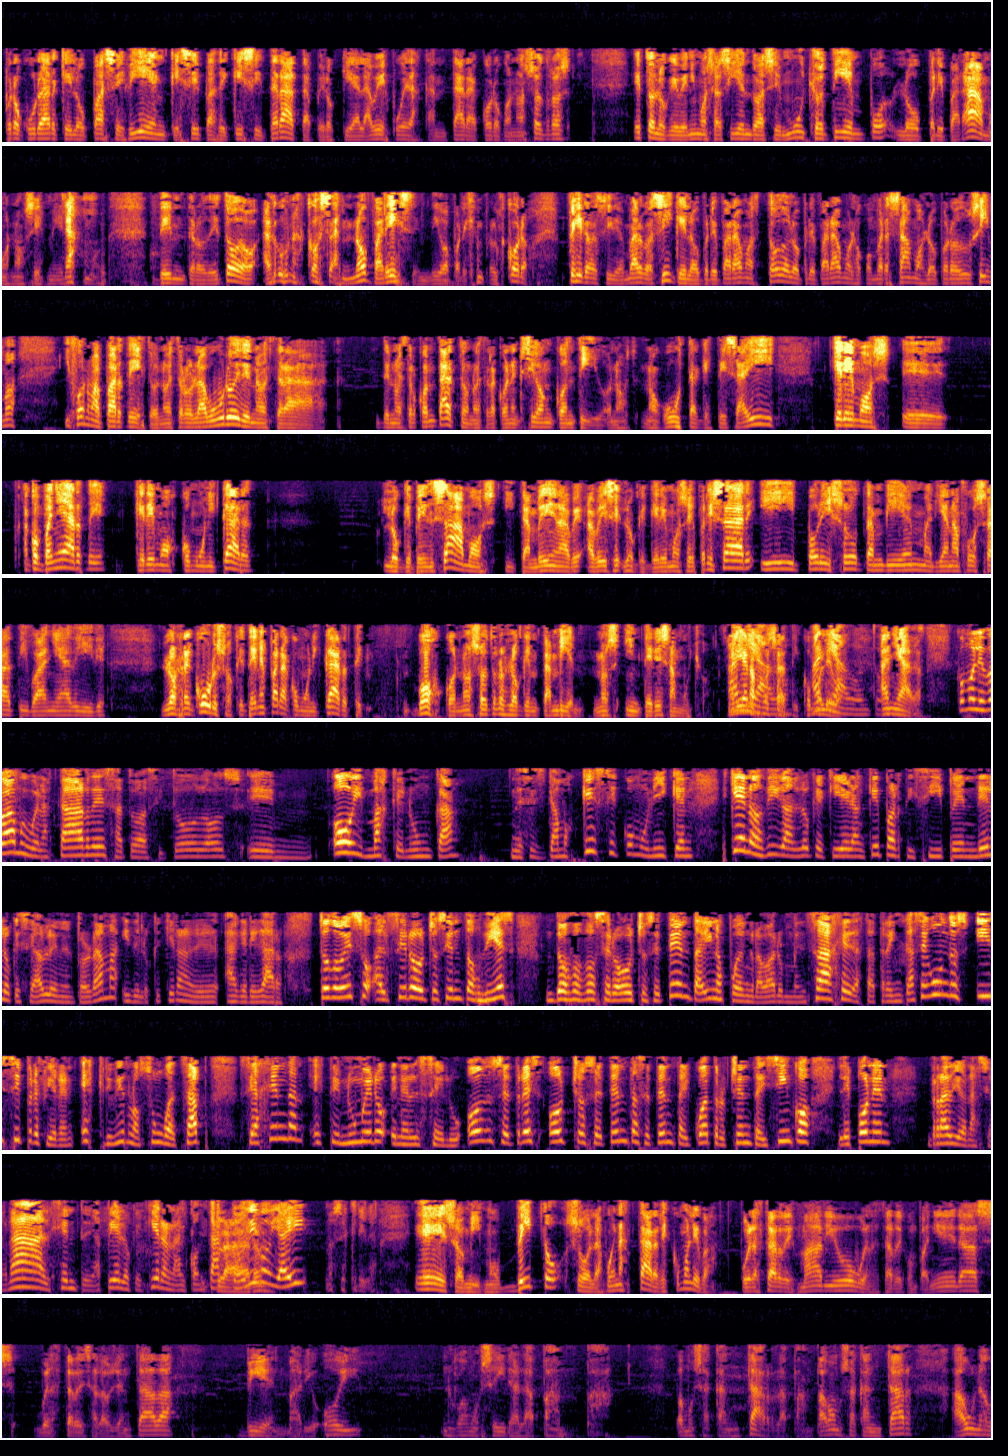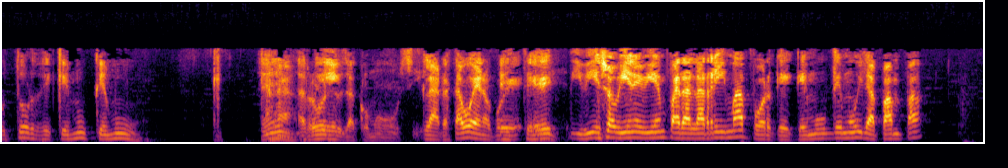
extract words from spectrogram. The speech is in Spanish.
procurar que lo pases bien, que sepas de qué se trata, pero que a la vez puedas cantar a coro con nosotros esto es lo que venimos haciendo hace mucho tiempo, lo preparamos, nos esmeramos dentro de todo. Algunas cosas no parecen, digo, por ejemplo, el coro, pero sin embargo sí que lo preparamos, todo lo preparamos, lo conversamos, lo producimos y forma parte de esto, nuestro laburo y de nuestra de nuestro contacto, nuestra conexión contigo. Nos, nos gusta que estés ahí, queremos eh, acompañarte, queremos comunicar lo que pensamos y también a veces lo que queremos expresar y por eso también Mariana Fossati va a añadir los recursos que tenés para comunicarte vos con nosotros lo que también nos interesa mucho. Mariana Añado, Fossati, ¿cómo añado, le va? Añada. ¿Cómo le va? Muy buenas tardes a todas y todos. Eh, hoy más que nunca necesitamos que se comuniquen, que nos digan lo que quieran, que participen de lo que se hable en el programa y de lo que quieran agregar. Todo eso al 0810-2220870. Ahí nos pueden grabar un mensaje de hasta 30 segundos y si prefieren escribirnos un WhatsApp, se agendan este número en el celu 1138707485, le ponen Radio Nacional, gente de a pie, lo que quieran, al contacto, Claro. digo, y ahí nos escriben. Eso mismo. Beto Solas, buenas tardes, ¿cómo le va? Buenas tardes, Mario. Buenas tardes, compañeras. Buenas tardes a la oyentada. Bien, Mario, hoy nos vamos a ir a La Pampa. Vamos a cantar La Pampa. Vamos a cantar a un autor de Quemú Quemú. ¿eh? Ajá, A Roberto Giacomuzzi. Claro, está bueno, porque Este- eh, y eso viene bien para la rima porque Quemú Quemú y La Pampa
